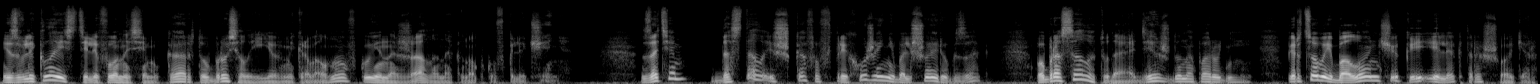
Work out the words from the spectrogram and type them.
извлекла из телефона сим-карту, бросила ее в микроволновку и нажала на кнопку включения. Затем достала из шкафа в прихожей небольшой рюкзак, побросала туда одежду на пару дней, перцовый баллончик и электрошокер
